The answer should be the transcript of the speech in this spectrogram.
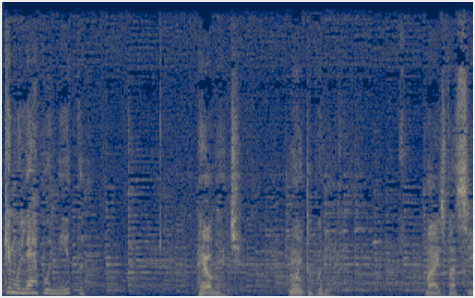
Que mulher bonita. Realmente. Muito bonita. Mais vazia.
